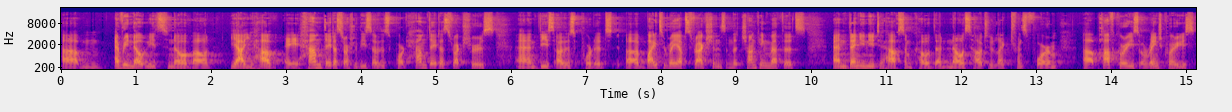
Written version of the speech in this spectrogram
um, every node needs to know about, yeah, you have a HAMT data structure, these are the support HAMT data structures, and these are the supported uh, byte array abstractions and the chunking methods, and then you need to have some code that knows how to like transform uh, path queries or range queries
